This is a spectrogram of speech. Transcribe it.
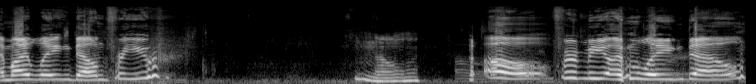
Am I laying down for you? No. Oh, for me, I'm laying down.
